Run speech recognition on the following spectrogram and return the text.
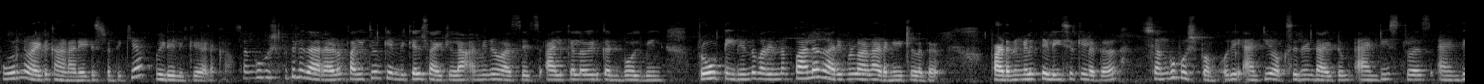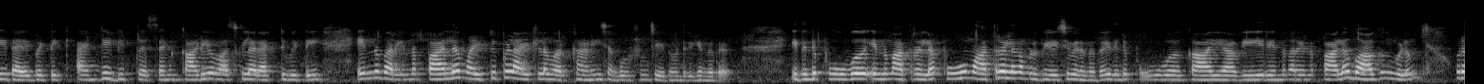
പൂർണമായിട്ട് കാണാനായിട്ട് ശ്രദ്ധിക്കുക. വീഡിയോയിലേക്ക് കിടക്കാം. ശംഖുപുഷ്പത്തിൽ ധാരാളം ഫൈറ്റോ കെമിക്കൽസ് ആയിട്ടുള്ള amino acids alkaloid convolvine protein എന്ന് പറയുന്ന പല കാര്യങ്ങളാണ് അടങ്ങിയിട്ടുള്ളത്. പഠനങ്ങളിൽ തെളിയിച്ചിട്ടുള്ളത് ശംഖുപുഷ്പം ഒരു ആന്റി ഓക്സിഡന്റ് ആയിട്ടും anti stress anti diabetic anti depressant cardiovascular activity എന്ന് പറയുന്ന പല മൾട്ടിപ്പിൾ ആയിട്ടുള്ള വർക്കാണ് ഈ ശംഖുപുഷ്പം ചെയ്തുകൊണ്ടിരിക്കുന്നത്. ഇതിന്റെ പൂവ് എന്ന് മാത്രമല്ല പൂവ് മാത്രമല്ല നമ്മൾ ഉപയോഗിച്ച് വരുന്നത്. ഇതിന്റെ പൂവ് കായ വേര് എന്ന് പറയുന്ന പല ഭാഗങ്ങളും ഒരു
